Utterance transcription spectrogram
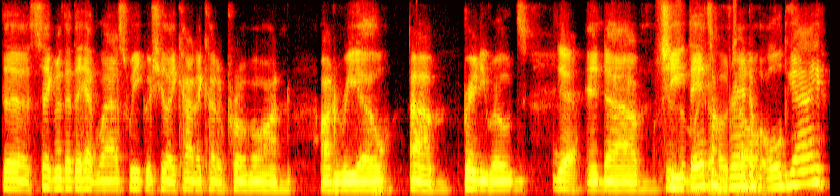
the segment that they had last week where she like kind of cut a promo on on Rio, um, Brandi Rhodes, Yeah, and um, She she they like, had a some random old guy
